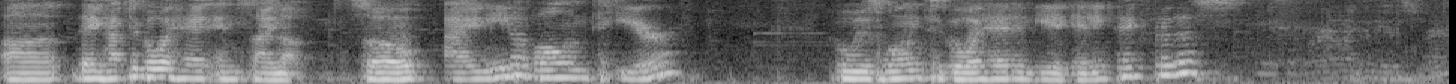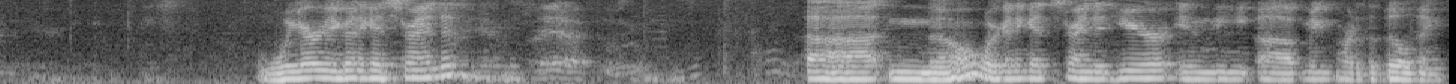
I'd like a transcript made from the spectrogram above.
uh, they have to go ahead and sign up. So I need a volunteer who is willing to go ahead and be a guinea pig for this. Where are you going to get stranded? Uh, no, we're gonna get stranded here in the uh, main part of the building.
